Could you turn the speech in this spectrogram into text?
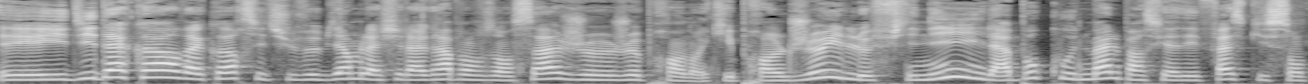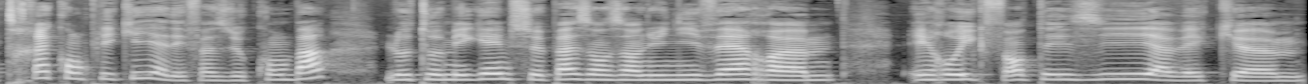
Et il dit d'accord, d'accord, si tu veux bien me lâcher la grappe en faisant ça, je, prends. Donc il prend le jeu, il le finit, il a beaucoup de mal parce qu'il y a des phases qui sont très compliquées, il y a des phases de combat. L'Automé Game se passe dans un univers euh, héroïque fantasy avec euh,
